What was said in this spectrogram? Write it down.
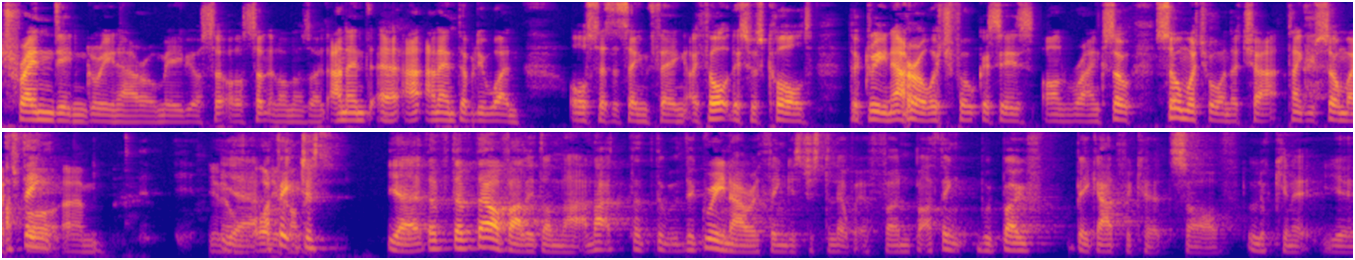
Trending Green Arrow, maybe or, or something along those lines. And then uh, and NW1 all says the same thing. I thought this was called the Green Arrow, which focuses on rank. So so much more in the chat. Thank you so much think, for um, you know. Yeah, I think comments. just yeah, they're, they're, they are valid on that, and that the, the, the, green arrow thing is just a little bit of fun. But I think we're both big advocates of looking at your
